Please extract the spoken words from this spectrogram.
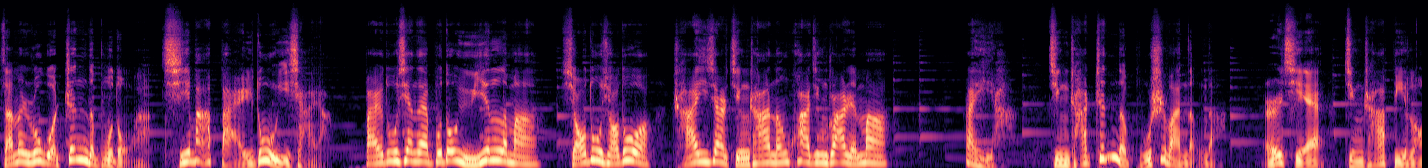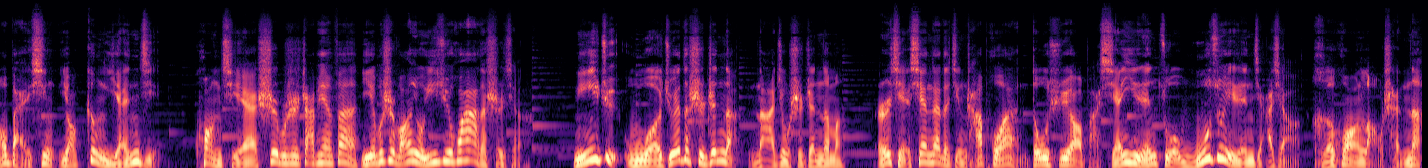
咱们如果真的不懂啊，起码百度一下呀。百度现在不都语音了吗？小度小度，查一下警察能跨境抓人吗？哎呀，警察真的不是万能的，而且警察比老百姓要更严谨。况且是不是诈骗犯，也不是网友一句话的事情。你一句我觉得是真的，那就是真的吗？而且现在的警察破案都需要把嫌疑人做无罪人假想，何况老陈呐，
